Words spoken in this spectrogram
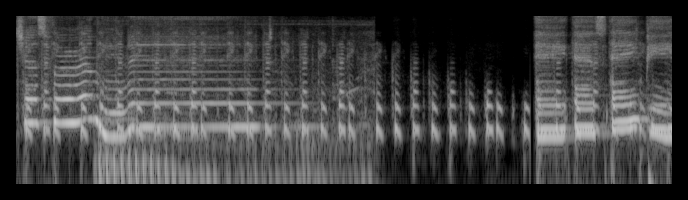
Just for a minute. ASAP.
